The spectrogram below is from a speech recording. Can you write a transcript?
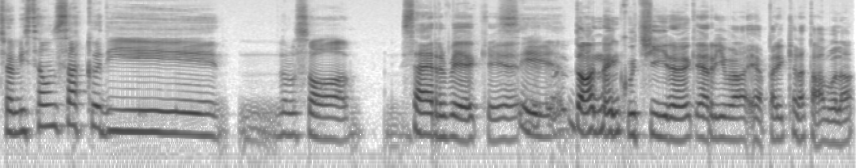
cioè mi sa un sacco di... non lo so... Serve che Sì. donna in cucina che arriva e apparecchia la tavola.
